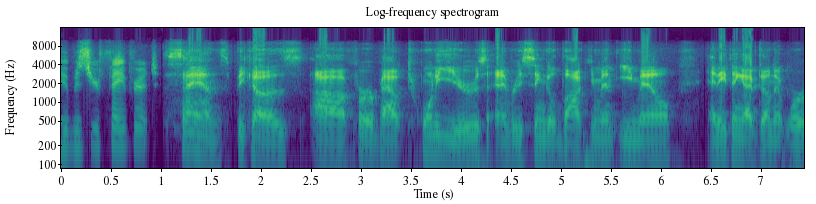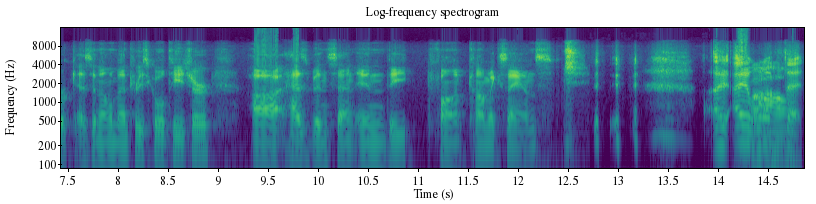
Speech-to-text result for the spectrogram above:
who was your favorite Sans, because uh, for about 20 years, every single document, email, anything I've done at work as an elementary school teacher uh, has been sent in the font Comic Sans. I, I Wow. love that.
